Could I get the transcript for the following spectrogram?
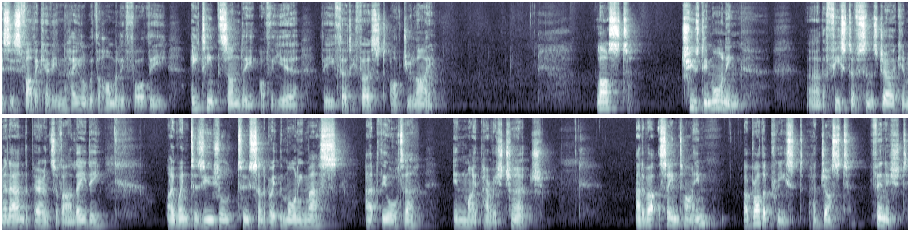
This is Father Kevin Hale with the homily for the 18th Sunday of the year, the 31st of July. Last Tuesday morning, uh, the feast of St. Joachim and Anne, the parents of Our Lady, I went as usual to celebrate the morning Mass at the altar in my parish church. And about the same time, a brother priest had just finished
